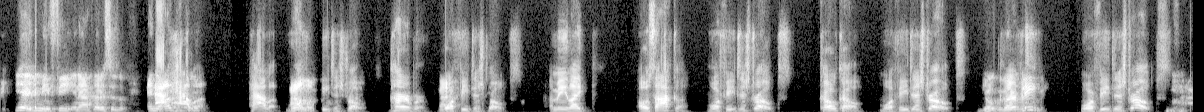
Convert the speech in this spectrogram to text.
feet. Yeah, you mean feet and athleticism. And At Halep, Halep, more feet and strokes. Kerber, right. more feet and strokes. I mean, like Osaka, more feet and strokes. Coco, more feet and strokes. Djokovic, more feet than strokes.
